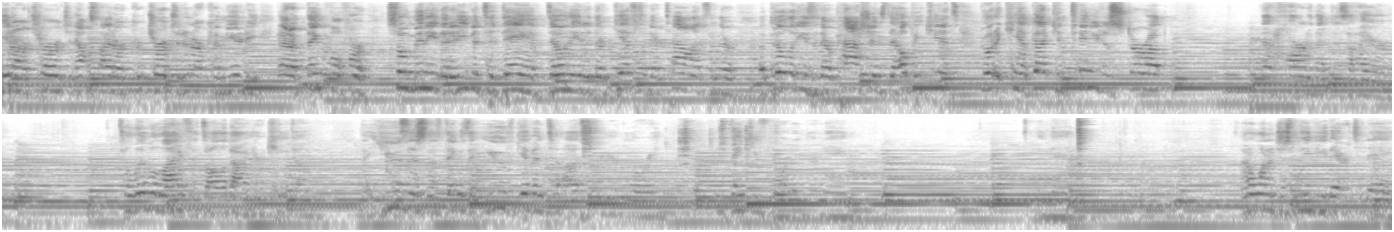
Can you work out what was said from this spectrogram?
in our church and outside our church and in our community. God, I'm thankful for so many that even today have donated their gifts and their talents and their abilities and their passions to helping kids go to camp. God, continue to stir up that heart and that desire to live a life that's all about your kingdom, uses the things that you've given to us for your glory. We thank you for it in your name. Amen. I don't want to just leave you there today.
